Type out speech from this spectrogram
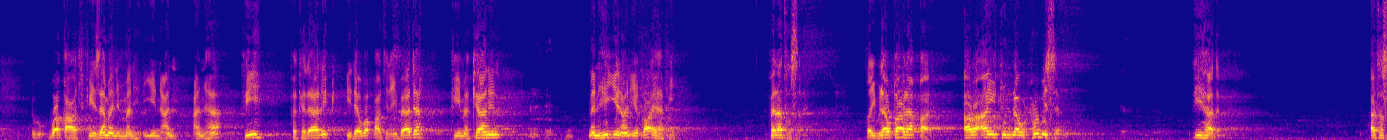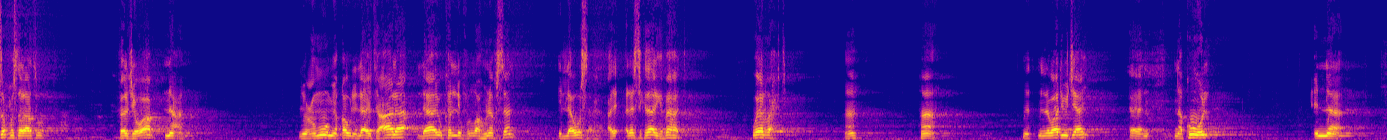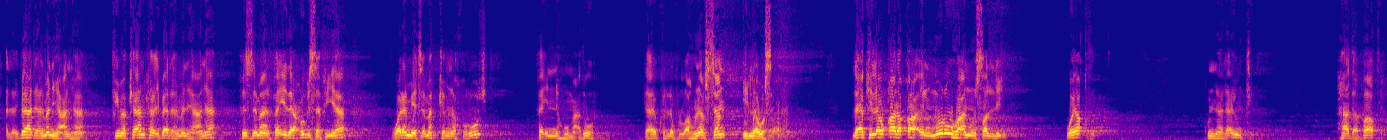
وقعت في زمن منهي عن عنها فيه فكذلك إذا وقعت العبادة في مكان منهي عن إيقائها فيه. فلا تصح. طيب لو قال قال أرأيتم لو حبس في هذا؟ أتصح صلاته؟ فالجواب نعم. لعموم قول الله تعالى لا يكلف الله نفسا إلا وسعها. أليس كذلك فهد؟ وين رحت؟ ها؟ ها؟ من الوادي جاي؟ آه نقول إن العبادة المنهي عنها في مكان كالعبادة المنهي عنها في الزمان فإذا حبس فيها ولم يتمكن من الخروج فإنه معذور. لا يكلف الله نفسا إلا وسعها. لكن لو قال قائل مروه أن يصلي ويقضي. قلنا لا يمكن. هذا باطل.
